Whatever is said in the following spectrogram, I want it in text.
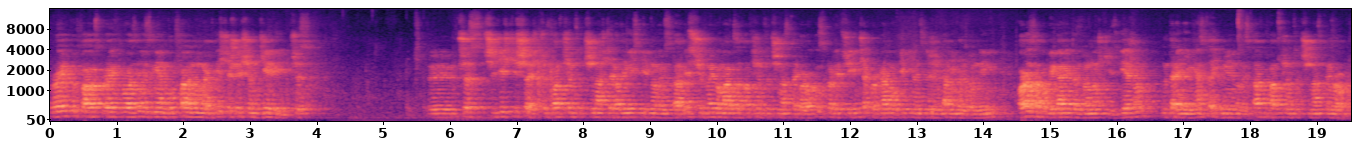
Projekt uchwały w sprawie wprowadzenia zmian w uchwale nr 269 przez, yy, przez 36 przez 2013 Rady Miejskiej w Nowym Stawie z 7 marca 2013 roku w sprawie przyjęcia programu opieki nad zwierzętami bezdomnymi oraz zapobiegania bezdomności zwierząt na terenie miasta i gminy Nowy Staw w 2013 roku.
